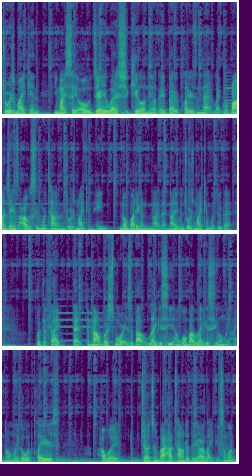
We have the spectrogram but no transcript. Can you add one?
George Mikan, you might say, oh, Jerry West, Shaquille O'Neal, they better players than that. Like LeBron James, obviously more talented than George Mikan. Ain't nobody gonna deny that. Not even George Mikan would do that. But the fact that the Mount Rushmore is about legacy, I'm going by legacy only. I normally go with players. I would judge them by how talented they are. Like if someone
